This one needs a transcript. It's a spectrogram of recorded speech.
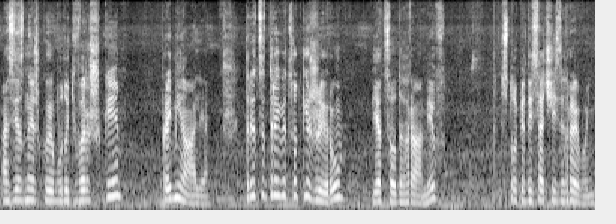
А зі знижкою будуть вершки преміалі 33% жиру 500 грамів 156 гривень.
